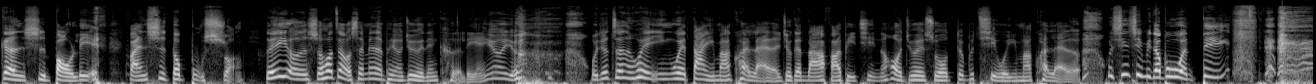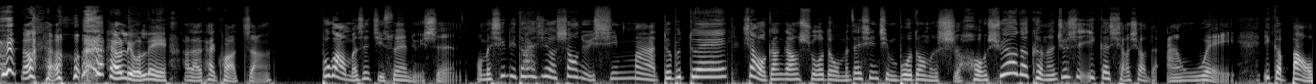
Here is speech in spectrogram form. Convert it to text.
更是爆裂，凡事都不爽。所以有的时候在我身边的朋友就有点可怜，因为有 我就真的会因为大姨妈快来了，就跟大家发脾气，然后我就会说对不起，我姨妈快来了，我心情比较不稳定，然后还要还要流泪，好了，太夸张。不管我们是几岁的女生，我们心里都还是有少女心嘛，对不对？像我刚刚说的，我们在心情波动的时候，需要的可能就是一个小小的安慰，一个抱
